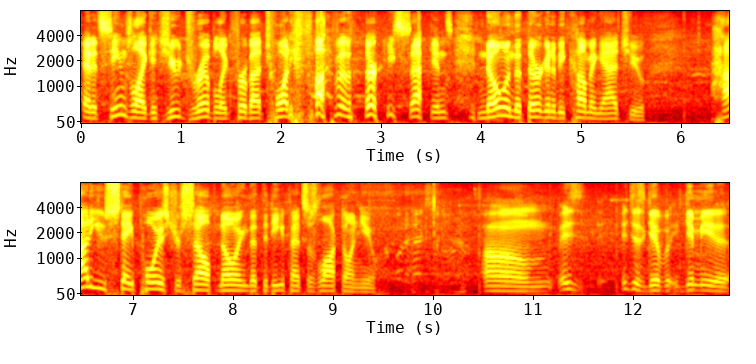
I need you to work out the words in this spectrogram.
and it seems like it's you dribbling for about 25 or 30 seconds, knowing that they're going to be coming at you. How do you stay poised yourself, knowing that the defense is locked on you? Um, it's, it just give give me a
